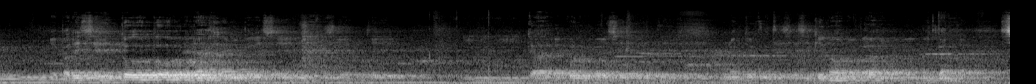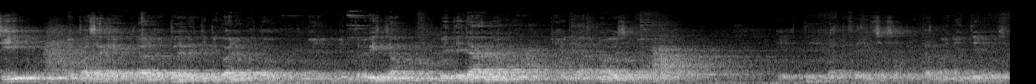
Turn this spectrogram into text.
mm, me parece, todo, todo homenaje me parece suficiente y, cada recuerdo puede ser este, un acto de justicia. Así que no, no, para, no, me encanta. Sí, me pasa que, claro, después de veintipico años, cuando me, me entrevista un veterano, en general, ¿no? A veces me, este, la referencia es permanente y a veces.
